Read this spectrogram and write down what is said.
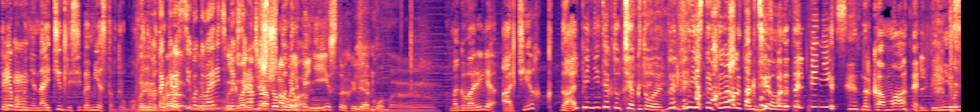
требование найти для себя место в другом. Вы так красиво вы- говорите, вы мне говорите равно, об, что об альпинистах или о ком? э, Мы говорили о тех, к- да, альпини, те, кто, те, кто, альпинисты тоже так делают, альпинист. наркоманы, По альпинисты.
